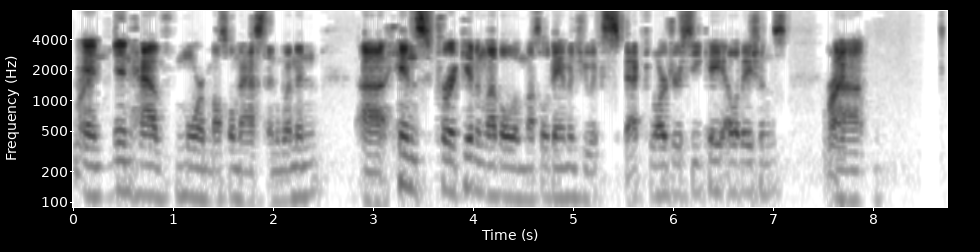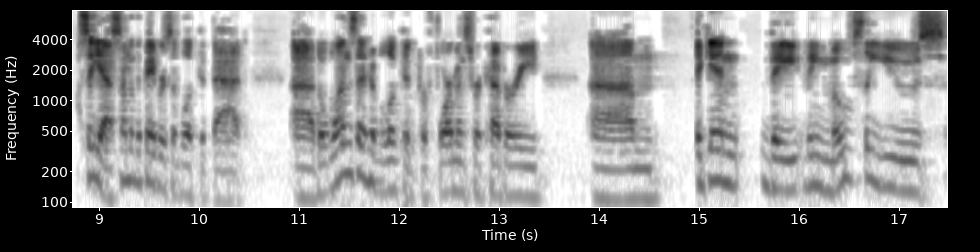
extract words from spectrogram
Right. And men have more muscle mass than women. Uh, hence, for a given level of muscle damage, you expect larger CK elevations. Right. Um, so yeah, some of the papers have looked at that. Uh, the ones that have looked at performance recovery, um, again, they they mostly use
